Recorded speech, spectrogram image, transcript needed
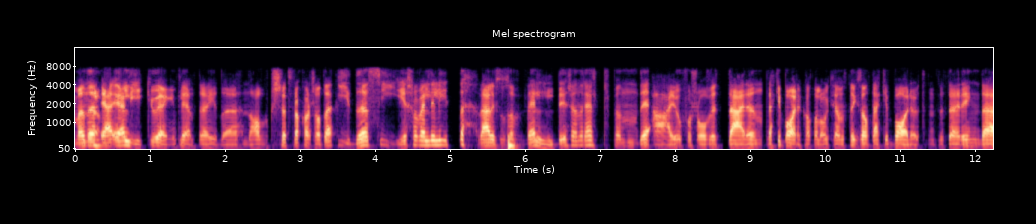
Men ja. jeg, jeg liker jo egentlig Entra ID-navn, sett fra kanskje at det, ID sier så veldig lite. Det er liksom så veldig generelt. Men det er jo for så vidt Det er, en, det er ikke bare katalogtjeneste, ikke sant? det er ikke bare autentisering. Det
